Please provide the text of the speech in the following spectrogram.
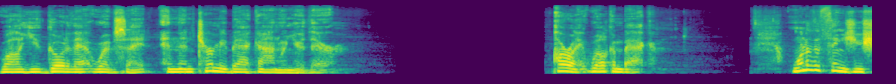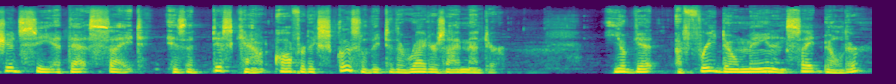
while you go to that website and then turn me back on when you're there. All right, welcome back. One of the things you should see at that site is a discount offered exclusively to the writers I mentor. You'll get a free domain and site builder.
